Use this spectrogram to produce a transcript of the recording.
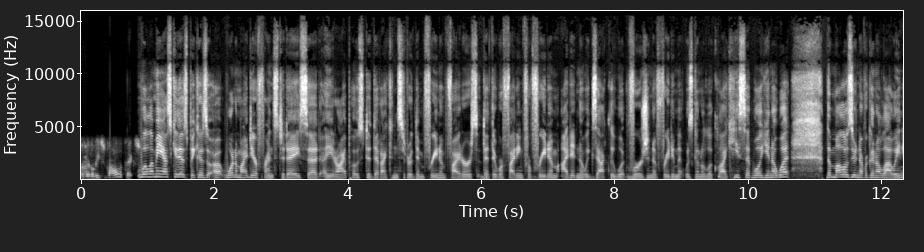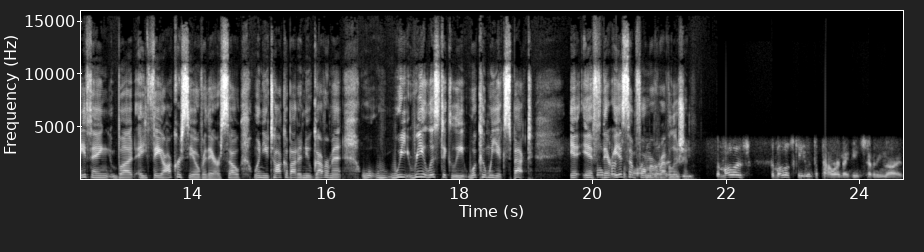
on Middle East politics. Well, let me ask you this because uh, one of my dear friends today said, uh, you know, I posted that I considered them freedom fighters, that they were fighting for freedom. I didn't know exactly what version of freedom it was going to look like. He said, well, you know what? The mullahs are never going to allow anything but a theocracy over there. So when you talk about a new government, we realistically, what can we expect if Well, there of some all, form I of mean, revolution? The, the mullahs, the mullahs came into power in 1979.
